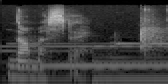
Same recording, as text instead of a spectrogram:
Namaste.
